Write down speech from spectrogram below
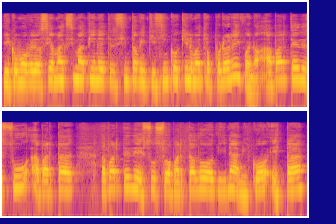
y como velocidad máxima tiene 325 km por hora y bueno, aparte de su aparta, aparte de eso su apartado dinámico está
